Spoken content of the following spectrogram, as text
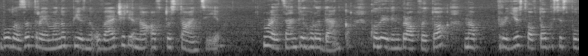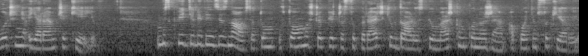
було затримано пізно увечері на автостанції у райцентрі Городенка, коли він брав квиток на проїзд в автобусі сполучення Яремче-Київ. У міськвідділі він зізнався в тому, що під час суперечки вдарив співмешканку ножем, а потім сокирою.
